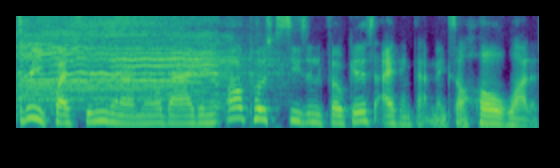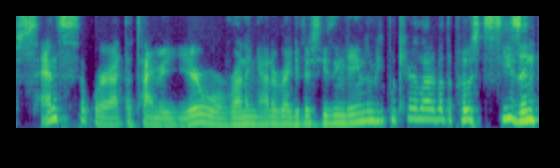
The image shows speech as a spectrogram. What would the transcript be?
three questions in our mailbag and they're all postseason focused. I think that makes a whole lot of sense. We're at the time of year we're running out of regular season games and people care a lot about the postseason.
